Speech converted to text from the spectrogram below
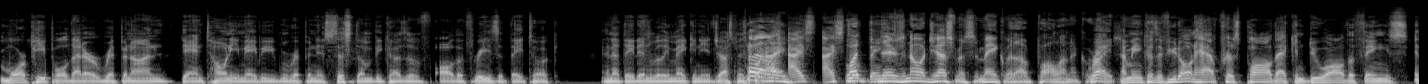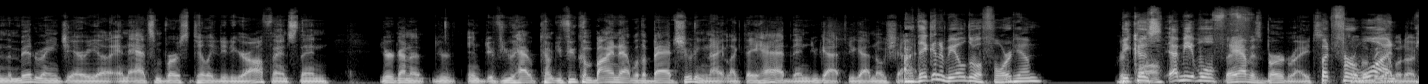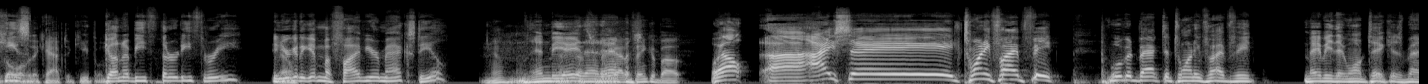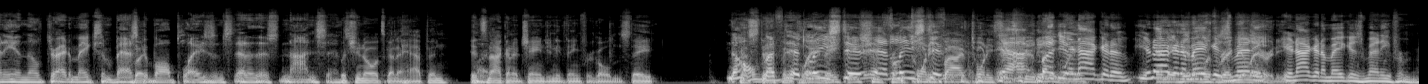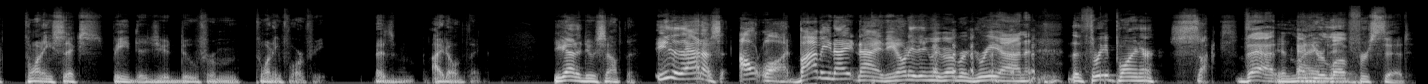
more people that are ripping on D'Antoni, maybe ripping his system because of all the threes that they took and that they didn't really make any adjustments. Well, but I, I, I still What, think there's no adjustments to make without Paul on the court. Right. I mean, because if you don't have Chris Paul that can do all the things in the mid range area and add some versatility to your offense, then you're gonna you're and if you have if you combine that with a bad shooting night like they had, then you got you got no shot. Are they going to be able to afford him? Chris because Paul? I mean, well, they have his bird rights, But for so one, be able to he's go over the cap to keep him. gonna be 33, and you're going to give him a five year max deal. Yeah. NBA, That's that what they got to think about. Well, uh, I say 25 feet. Move it back to 25 feet. Maybe they won't take as many and they'll try to make some basketball plays instead of this nonsense. But you know what's going to happen? It's not going to change anything for Golden State. No, but at least they it- at least it- 25, 26 yeah, feet but you're not gonna you're not gonna make as many you're not gonna make as many from 26 feet as you do from 24 feet. That's I don't think. You got to do something. Either that or outlawed. Bobby Knight and I, the only thing we've ever agreed on, the three pointer sucks. That and your opinion. love for Sid.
